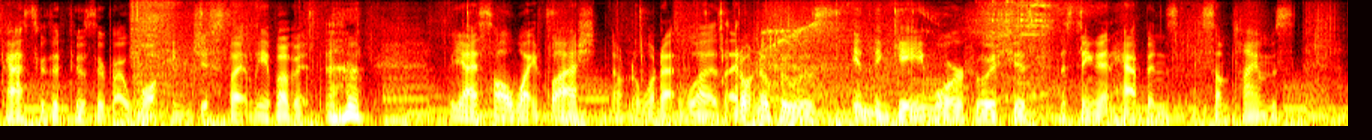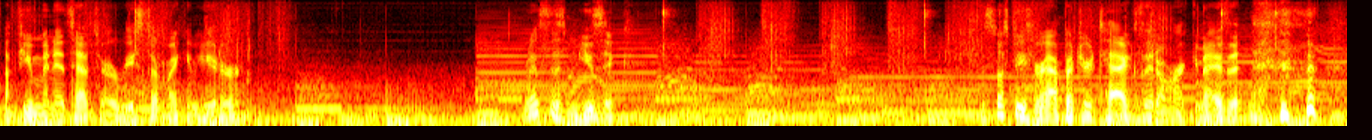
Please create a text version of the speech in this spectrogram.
pass through the fizzler by walking just slightly above it. yeah, I saw a white flash, don't know what that was. I don't know if it was in the game, or if it was just this thing that happens sometimes a few minutes after I restart my computer. What is this music? This must be from Aperture Tags, I don't recognize it.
